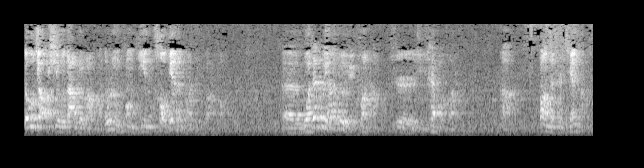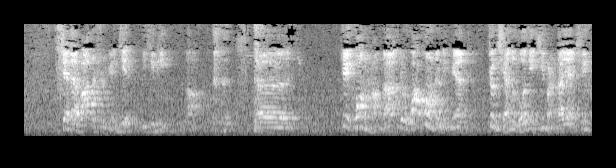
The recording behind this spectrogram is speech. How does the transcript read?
都叫 POW 挖矿，都是用矿机、用耗电的方式挖矿。呃，我在贵阳就有一矿场，是以太坊矿场，啊，放的是显卡，现在挖的是原件 ETP 啊。呃，这矿场呢，就是挖矿这里面挣钱的逻辑，基本上大家也清楚。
